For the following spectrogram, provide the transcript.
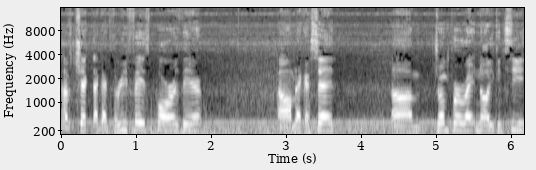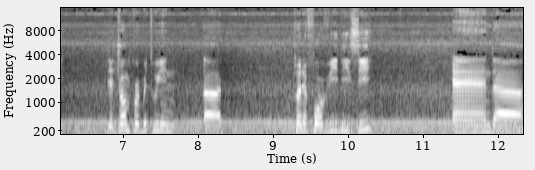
I've checked, I got three phase power there. Um, like I said, um, jumper right now, you can see the jumper between uh, 24 VDC and uh,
